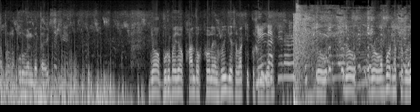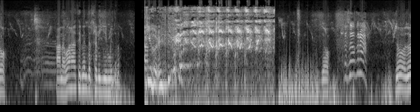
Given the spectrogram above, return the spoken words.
આપણને પૂર્વબેન બતાવી. જો પૂરુભાઈ જો ફાંદો ફોલાઈને સુઈ જશે બાકી પૂછડી કરી જો જો જો ઊભો જ નથી થતો જો. આને વાહાથી ની અંદર ચડી ગઈ મિત્રો. જો. છોકરા જો જો.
